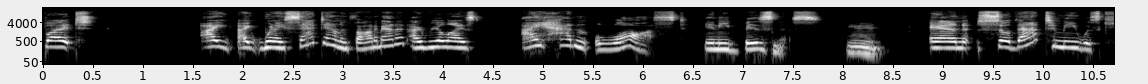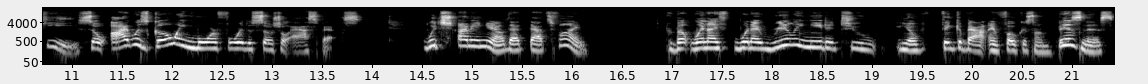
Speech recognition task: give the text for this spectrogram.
but I I when I sat down and thought about it, I realized I hadn't lost any business. Mm. And so that to me was key. So I was going more for the social aspects, which I mean, you know, that that's fine but when i when i really needed to you know think about and focus on business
